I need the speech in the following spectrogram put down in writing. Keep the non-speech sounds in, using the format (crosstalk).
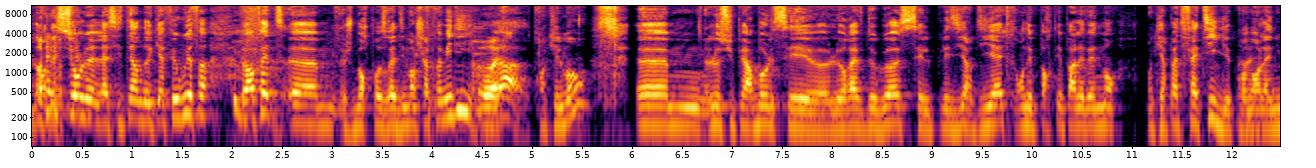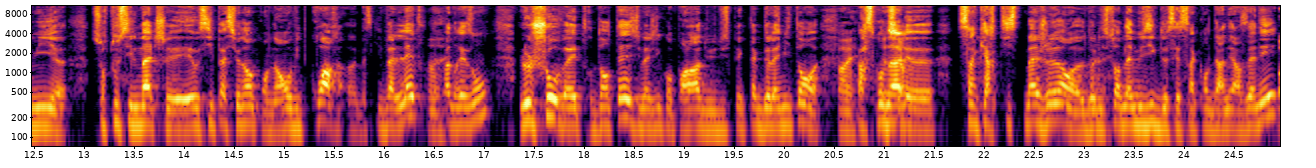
on, est sur la citerne de café. Oui, enfin, en fait, je me reposerai dimanche après-midi, voilà, tranquillement. le Super Bowl, c'est le rêve de gosse, c'est le plaisir d'y être. On est porté par l'événement. Donc il n'y a pas de fatigue pendant la nuit, euh, surtout si le match est aussi passionnant qu'on a envie de croire, euh, parce qu'il va l'être, il n'y a pas de raison. Le show va être dantesque, j'imagine qu'on parlera du, spectacle de la mi-temps, euh, parce qu'on a le, cinq artistes majeurs de l'histoire de la musique de ces 50 dernières années.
